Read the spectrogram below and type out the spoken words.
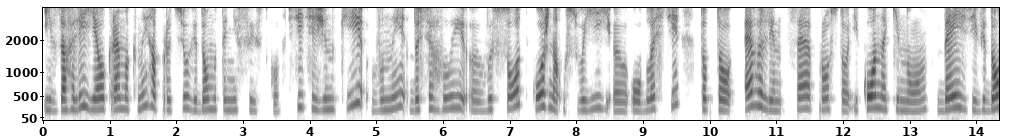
і взагалі є окрема книга про цю відому тенісистку. Всі ці жінки вони досягли е, висот, кожна у своїй е, області. Тобто Евелін це просто ікона кіно, Дейзі відома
